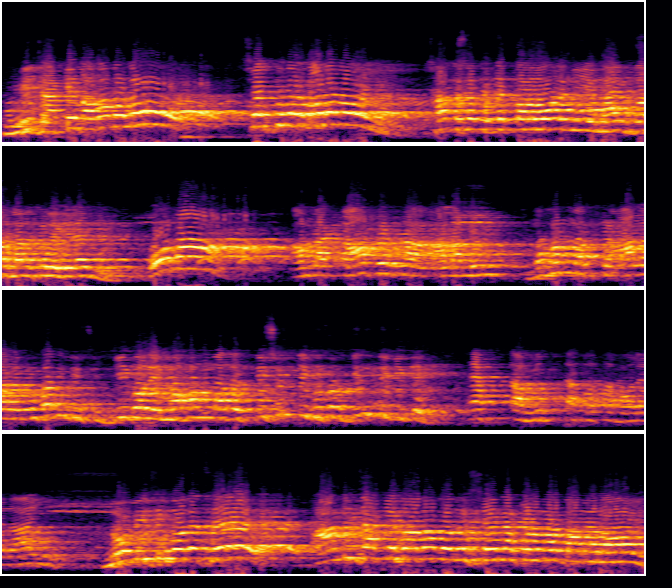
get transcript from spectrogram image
তুমি যাকে বাবা বলো, সে তোমার বাবা নয়। সাথে সাথে তলোয়ার নিয়ে মায়ের দরবারে চলে গেলেন ও মা, আমরা কাফেররা আলামিন মোহাম্মদকে আলামিন উপাধি দিয়েছি। জীবনে মোহাম্মদের তেষট্টি বছর জিন্দিগিতে একটা মিথ্যা কথা বলে নাই। নবীজি বলেছে, আমি যাকে বাবা বলি, সে নাকি আমার বাবা নয়।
